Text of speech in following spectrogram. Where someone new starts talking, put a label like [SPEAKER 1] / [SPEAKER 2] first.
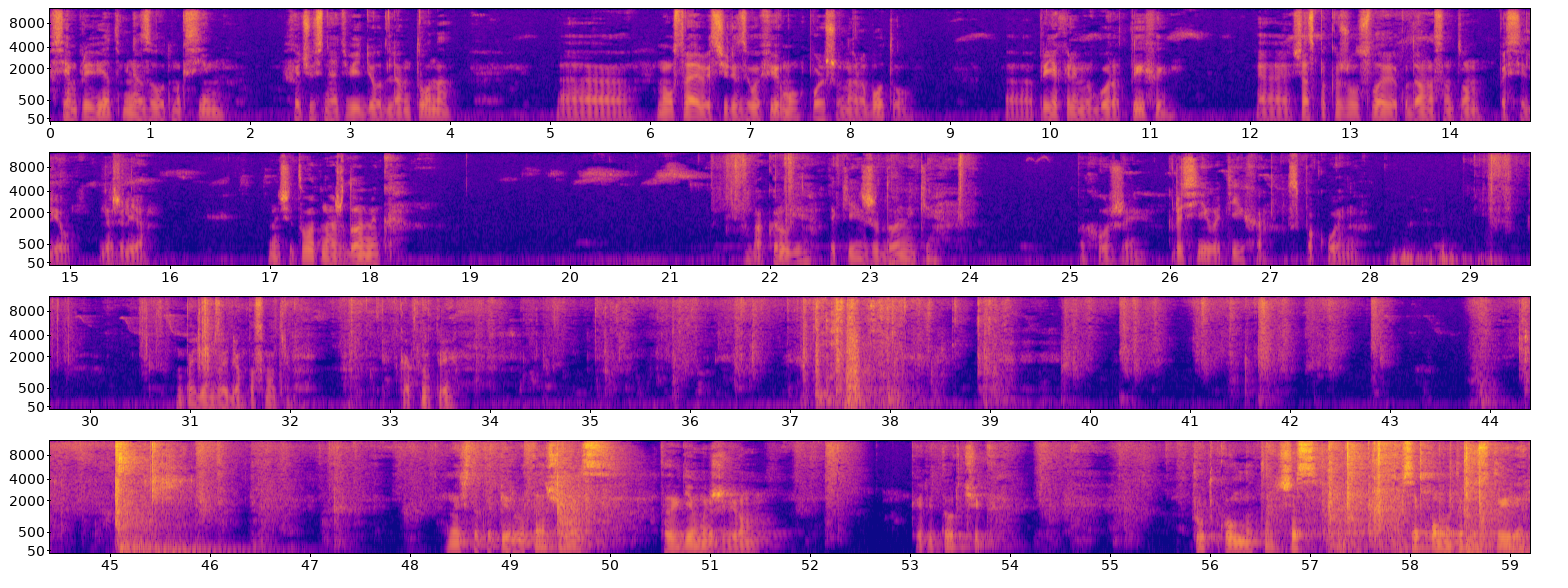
[SPEAKER 1] Всем привет, меня зовут Максим. Хочу снять видео для Антона. Э, Мы устраивались через его фирму в Польшу на работу. Э, Приехали мы в город Тыхы. Сейчас покажу условия, куда нас Антон поселил для жилья. Значит, вот наш домик. В округе такие же домики. Похожие. Красиво, тихо, спокойно. Ну, пойдем, зайдем, посмотрим, как внутри. Значит, это первый этаж у нас. Это где мы живем. Коридорчик. Тут комната. Сейчас все комнаты пустые.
